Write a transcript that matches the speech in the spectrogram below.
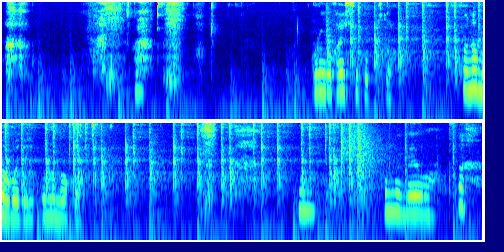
호로록 할 수가 없어. 끊어 먹어야 돼, 끊어 먹어. 음, 너무 매워. 아.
